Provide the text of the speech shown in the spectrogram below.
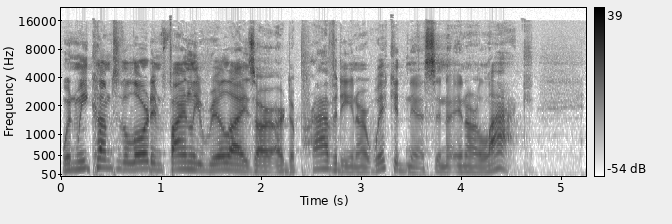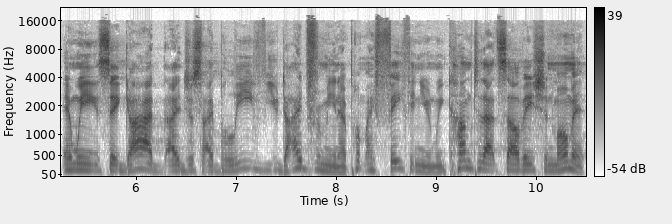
When we come to the Lord and finally realize our, our depravity and our wickedness and, and our lack, and we say, God, I just, I believe you died for me and I put my faith in you, and we come to that salvation moment,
